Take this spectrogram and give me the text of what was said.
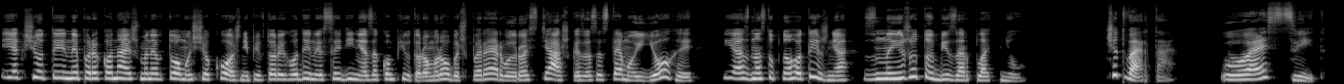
Якщо ти не переконаєш мене в тому, що кожні півтори години сидіння за комп'ютером робиш перерву і розтяжки за системою йоги, я з наступного тижня знижу тобі зарплатню. Четверта. Весь світ.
